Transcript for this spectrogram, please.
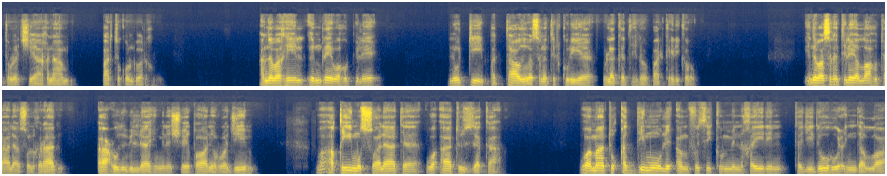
தொடர்ச்சியாக நாம் பார்த்து கொண்டு வருகிறோம் அந்த வகையில் இன்றைய வகுப்பிலே நூற்றி பத்தாவது வசனத்திற்குரிய விளக்கத்தை நாம் பார்க்க இருக்கிறோம் இந்த வசனத்திலே அல்லாஹு தாலா சொல்கிறான் أعوذ بالله من الشيطان الرجيم وأقيموا الصلاة وآتوا الزكاة وما تقدموا لأنفسكم من خير تجدوه عند الله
